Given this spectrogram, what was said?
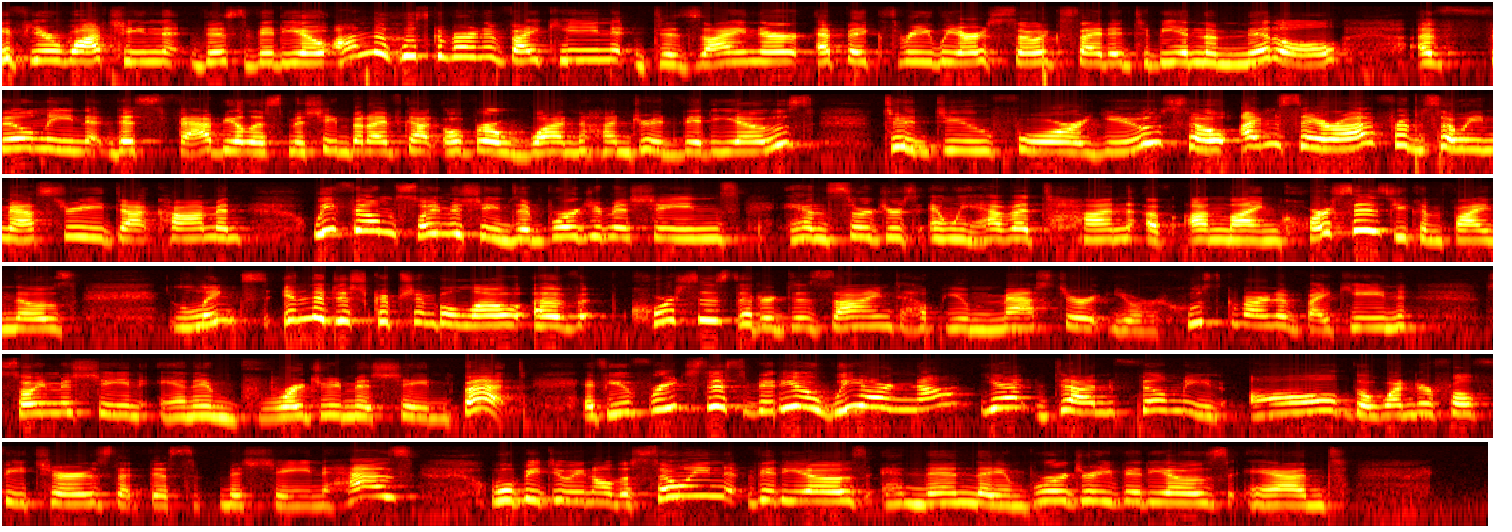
If you're watching this video on the Husqvarna Viking Designer Epic 3, we are so excited to be in the middle of filming this fabulous machine, but I've got over 100 videos to do for you. So I'm Sarah from sewingmastery.com and we film sewing machines, and embroidery machines, and sergers, and we have a ton of online courses. You can find those links in the description below of courses that are designed to help you master your Husqvarna Viking sewing machine and embroidery machine. But if you've reached this video, we are not yet done filming all the wonderful features that this machine has. We'll be doing all the sewing videos and then the embroidery videos and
